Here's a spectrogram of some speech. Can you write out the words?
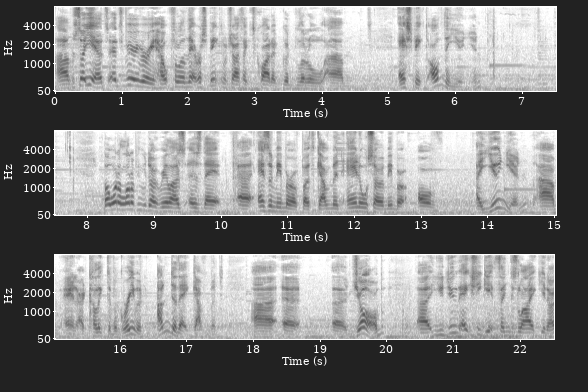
Um, so yeah, it's, it's very very helpful in that respect, which I think is quite a good little um, aspect of the union. But what a lot of people don't realise is that uh, as a member of both government and also a member of a union um, and a collective agreement under that government job, uh, you do actually get things like, you know,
